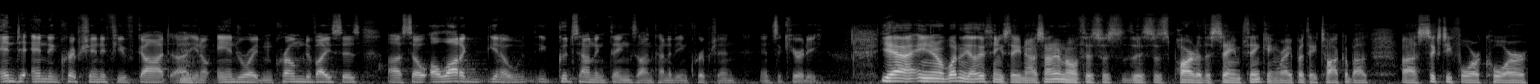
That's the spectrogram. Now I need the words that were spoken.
end-to-end -end encryption if you've got mm. you know Android and Chrome devices. so a lot of you know good sounding things on kind of the encryption and security. Yeah, and you know one of the other things they announced. I don't know if this is this is part of the same thinking, right? But they talk about uh, 64 core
